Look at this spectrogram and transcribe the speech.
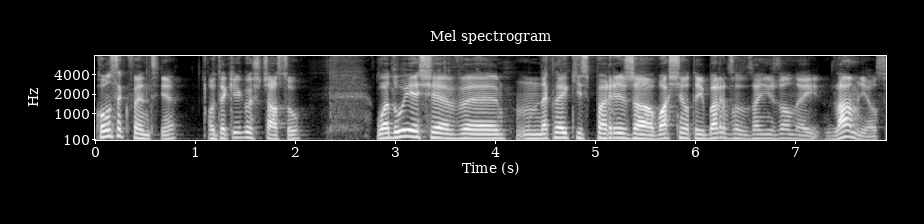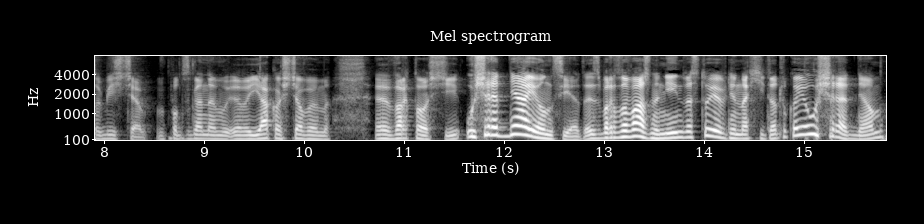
konsekwentnie, od jakiegoś czasu ładuje się w mm, naklejki z Paryża właśnie o tej bardzo zaniżonej, dla mnie osobiście, pod względem e, jakościowym e, wartości, uśredniając je, to jest bardzo ważne, nie inwestuję w nie na hita, tylko je uśredniam,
